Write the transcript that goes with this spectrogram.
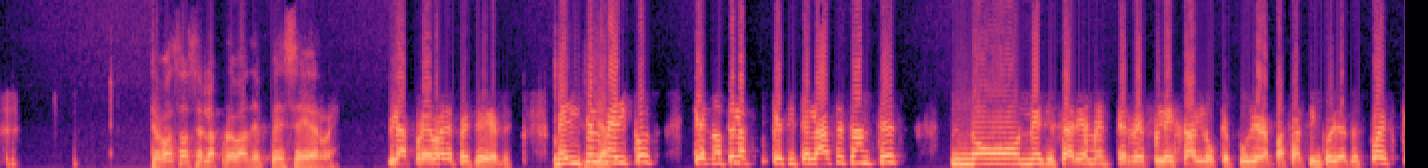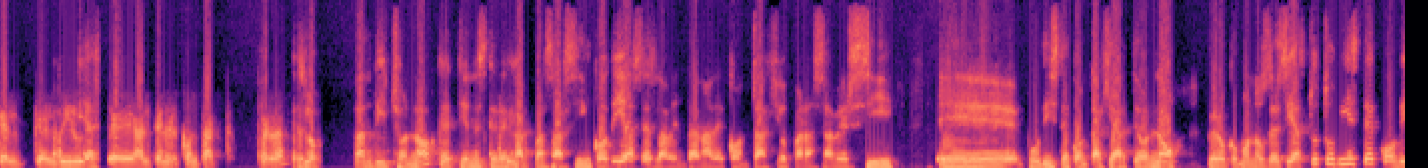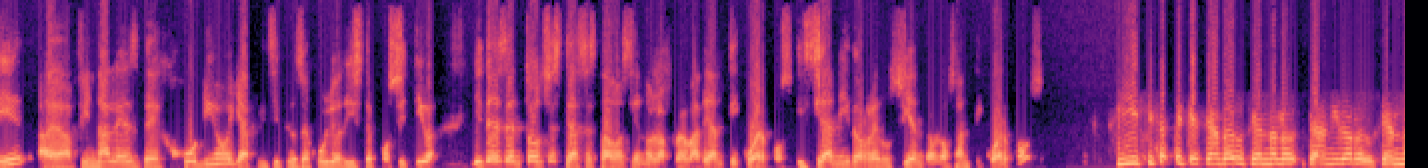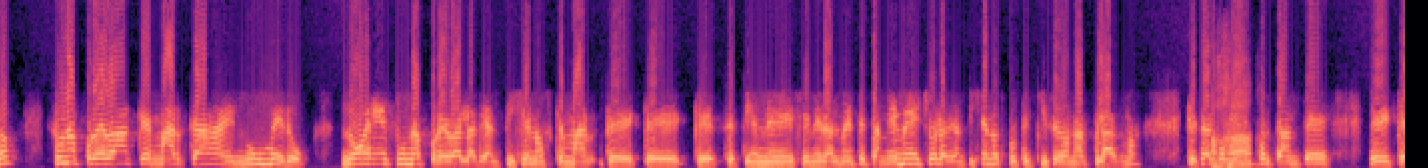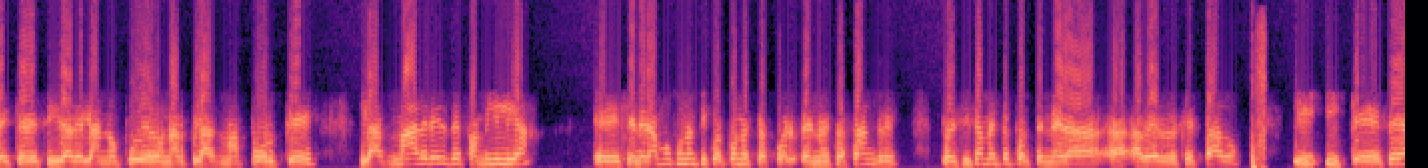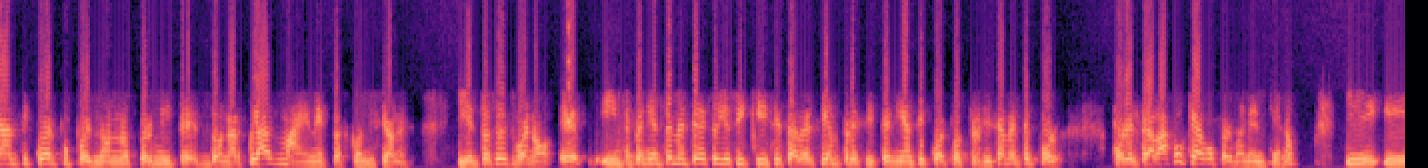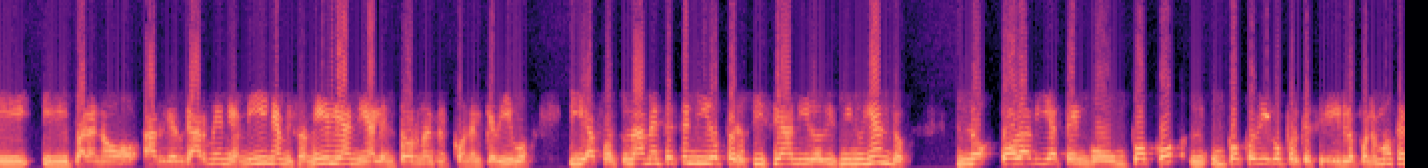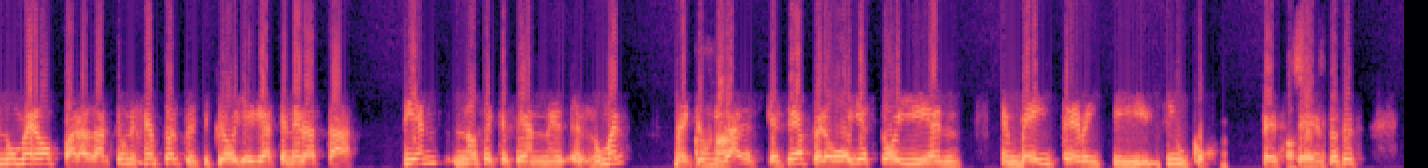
Te vas a hacer la prueba de PCR. la prueba de PCR. Me dicen Ya. médicos que no te la, que si te la haces antes no necesariamente refleja lo que pudiera pasar cinco días después que el que el virus eh, al tener contacto, ¿verdad? Es lo que han dicho, ¿no? Que tienes que dejar pasar cinco días, es la ventana de contagio para saber si eh, pudiste contagiarte o no. Pero como nos decías, tú tuviste COVID a finales de junio y a principios de julio diste positiva y desde entonces te has estado haciendo la prueba de anticuerpos y se han ido reduciendo los anticuerpos. Sí, fíjate que se han reduciendo, se han ido reduciendo. Es una prueba que marca el número, no es una prueba la de antígenos que, mar- que, que, que se tiene generalmente. También me he hecho la de antígenos porque quise donar plasma, que es algo Ajá. bien importante eh, que hay que decir, Adela, no pude donar plasma porque las madres de familia eh, generamos un anticuerpo en nuestra, en nuestra sangre precisamente por tener a, a- haber gestado y, y que ese anticuerpo pues no nos permite donar plasma en estas condiciones. Y entonces, bueno, eh, independientemente de eso, yo sí quise saber siempre si tenía anticuerpos precisamente por por el trabajo que hago permanente, ¿no? Y, y, y para no arriesgarme ni a mí, ni a mi familia, ni al entorno en el- con el que vivo. Y afortunadamente he tenido, pero sí se han ido disminuyendo. No, todavía tengo un poco, un poco digo porque si lo ponemos en número, para darte un ejemplo, al principio llegué a tener hasta 100, no sé qué sean el, el número, de qué Ajá. unidades que sea, pero hoy estoy en, en 20, 25. Este, O sea que- Entonces,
